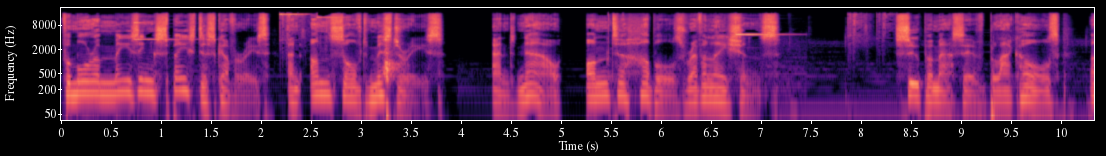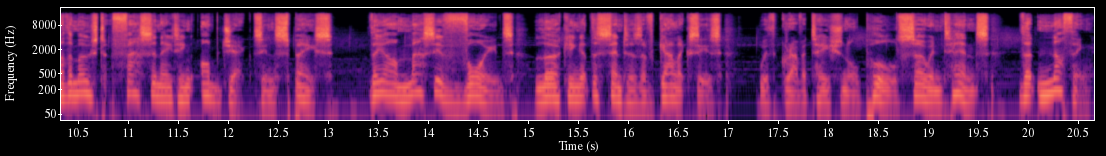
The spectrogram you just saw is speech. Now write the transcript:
for more amazing space discoveries and unsolved mysteries. And now, on to Hubble's revelations. Supermassive black holes are the most fascinating objects in space. They are massive voids lurking at the centers of galaxies with gravitational pull so intense that nothing,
